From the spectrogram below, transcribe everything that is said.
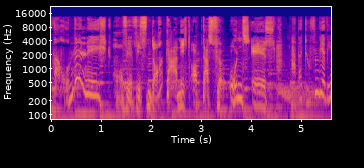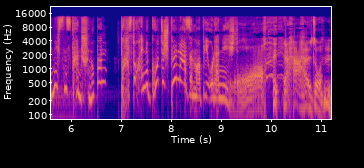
Warum denn nicht? Oh, wir wissen doch gar nicht, ob das für uns ist. Aber dürfen wir wenigstens dran schnuppern? Du hast doch eine gute Spürnase, Moppi, oder nicht? Oh, ja, also, hm,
